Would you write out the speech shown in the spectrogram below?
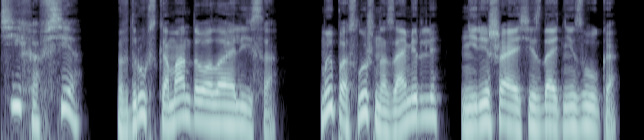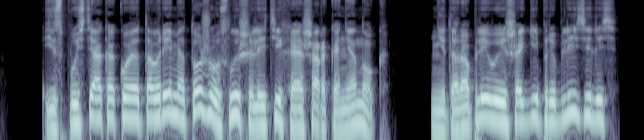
«Тихо, все!» – вдруг скомандовала Алиса. Мы послушно замерли, не решаясь издать ни звука. И спустя какое-то время тоже услышали тихое шарканье ног. Неторопливые шаги приблизились,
